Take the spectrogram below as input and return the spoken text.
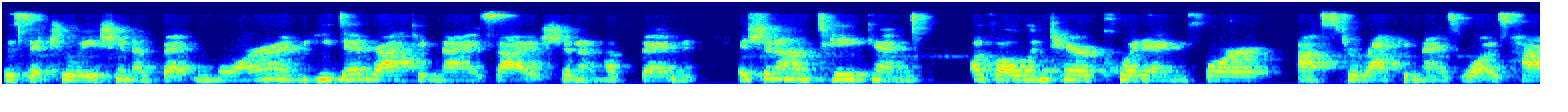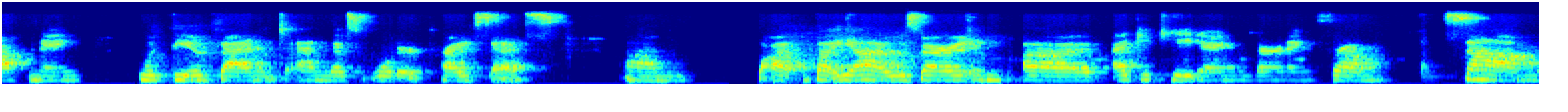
the situation a bit more. And he did recognize that it shouldn't have been, it shouldn't have taken a volunteer quitting for us to recognize what is happening with the event and this water crisis. Um, but, but yeah, it was very uh, educating learning from Sam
